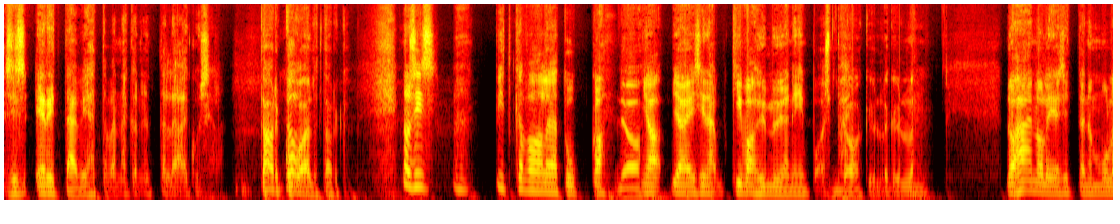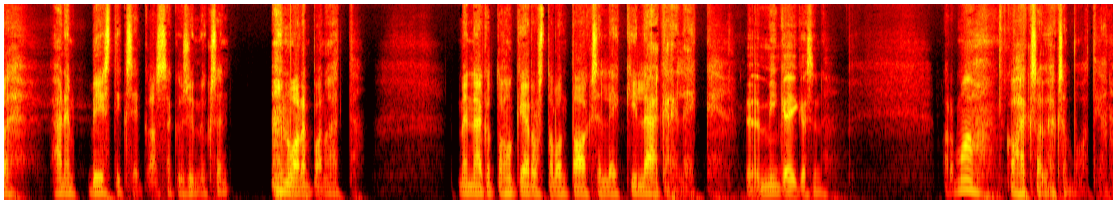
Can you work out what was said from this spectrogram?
Siis erittäin viehättävän näköinen tälle aikuisella. Tar- Joo. kuvaile tarkemmin. No siis pitkä vaalea tukka Joo. ja, ja ei siinä kiva hymy ja niin poispäin. Joo, kyllä, kyllä. Mm. No hän oli esittänyt mulle hänen bestiksen kanssa kysymyksen nuorempana, että mennäänkö tuohon kerrostalon taakse leikkiin lääkärileikkejä. Minkä ikäisenä? Varmaan 8-9-vuotiaana.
